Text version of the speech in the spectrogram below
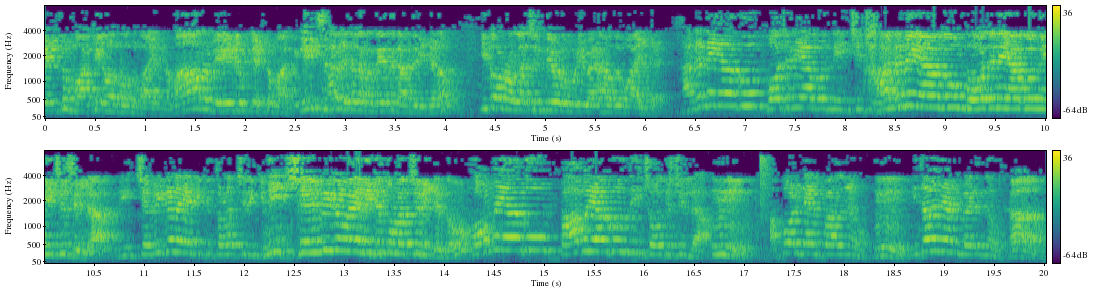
എട്ടും വാക്യങ്ങളൊന്നും ഒന്ന് വായിക്കണം. ആറും ഏഴും എട്ടും വാക്യം ഈ ചിന്ത നിങ്ങളുടെ ഹൃദയത്തിനകത്തിരിക്കണം. ഇതോടുള്ള ചിന്തയോടുകൂടി വേണം അത് വായിക്കാൻ. ഹനനയാകവും ഭോജനയാകവും നീ ഹനനയാകവും ഭോജനയാകവും നീ ഇച്ഛിച്ചില്ല. നീ ചെവികളെ എനിക്ക് തുളച്ചിരിക്കുന്നു. നീ ചെവികളെ എനിക്ക് തുളച്ചിരിക്കുന്നു. ഹോമയാകവും പാപയാകവും നീ ചോദിച്ചില്ല. അപ്പോൾ ഞാൻ പറഞ്ഞു ഇതാ ഞാൻ വരുന്നു. ആ,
